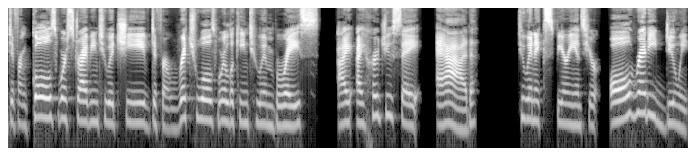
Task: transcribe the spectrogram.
different goals we're striving to achieve, different rituals we're looking to embrace. I, I heard you say add to an experience you're already doing.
